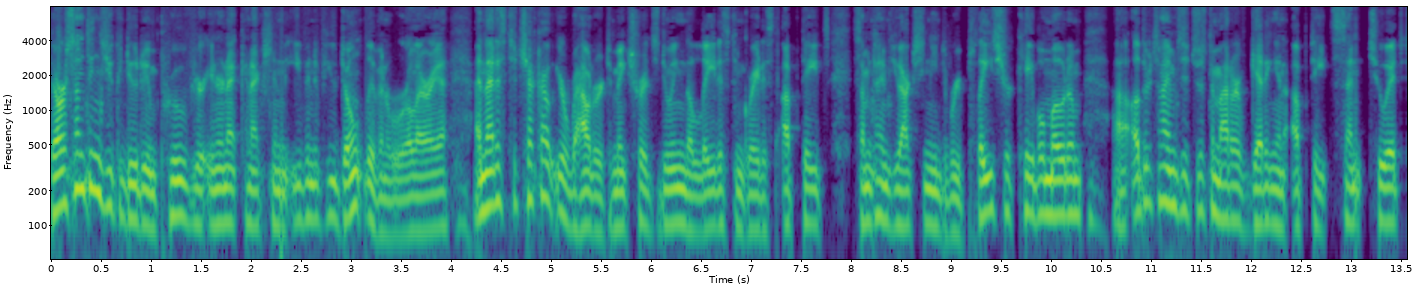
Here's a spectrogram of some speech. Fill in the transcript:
there are some things you can do to improve your internet connection, even if you don't live in a rural area. And that is to check out your router to make sure it's doing the latest and greatest updates. Sometimes you actually need to replace your cable modem. Uh, other times it's just a matter of getting an update sent to it.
